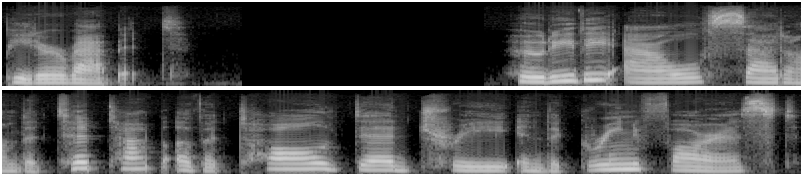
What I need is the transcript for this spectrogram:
Peter Rabbit. Hooty the Owl sat on the tip top of a tall dead tree in the green forest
